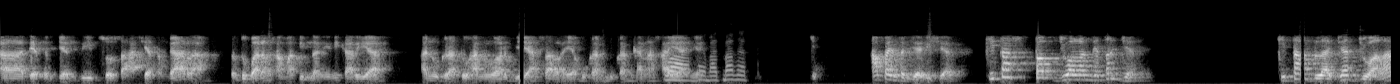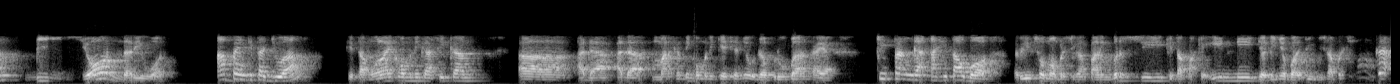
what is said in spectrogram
uh, deterjen Rinso Asia Tenggara, tentu bareng sama tim dan ini karya anugerah Tuhan luar biasa lah ya, bukan bukan karena saya. Wah, hebat banget. Apa yang terjadi, Chef? Kita stop jualan deterjen kita belajar jualan beyond dari what. Apa yang kita jual? Kita mulai komunikasikan, uh, ada ada marketing communicationnya udah berubah kayak kita nggak kasih tahu bahwa Rinso membersihkan paling bersih, kita pakai ini, jadinya baju bisa bersih. Enggak,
